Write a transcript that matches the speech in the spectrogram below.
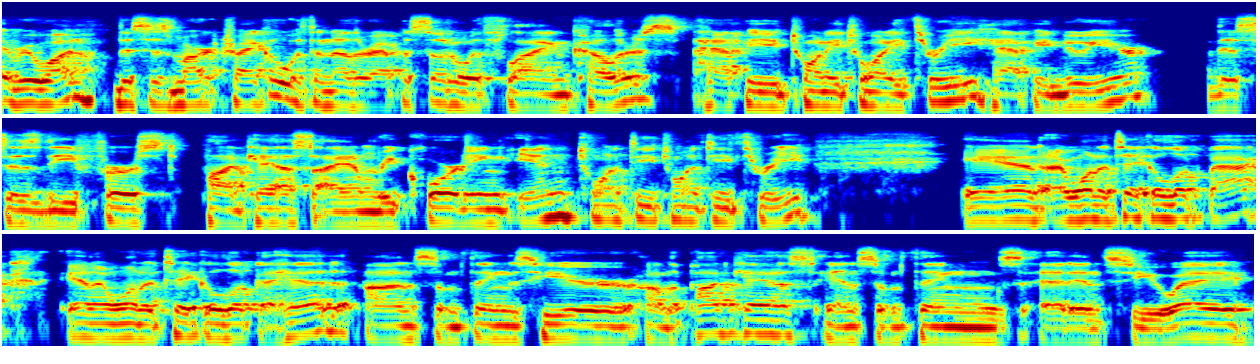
everyone, this is Mark Treichel with another episode of With Flying Colors. Happy 2023, Happy New Year. This is the first podcast I am recording in 2023. And I want to take a look back and I want to take a look ahead on some things here on the podcast and some things at NCUA,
